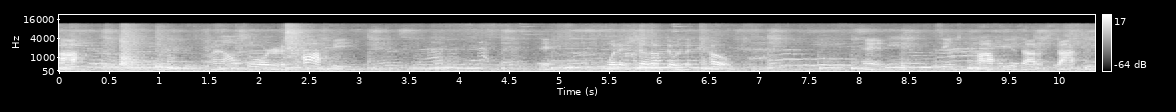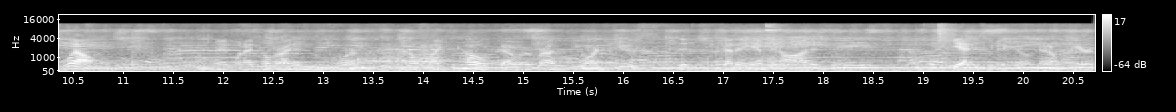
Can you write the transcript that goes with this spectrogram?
Uh, I also ordered a coffee. It, when it showed up, there was a Coke. And it seems coffee is out of stock as well. And when I told her I didn't order, I don't like Coke, I would have rather the orange juice, that she kind of hemmed and hawed and, yeah, just give me the Coke, I don't care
